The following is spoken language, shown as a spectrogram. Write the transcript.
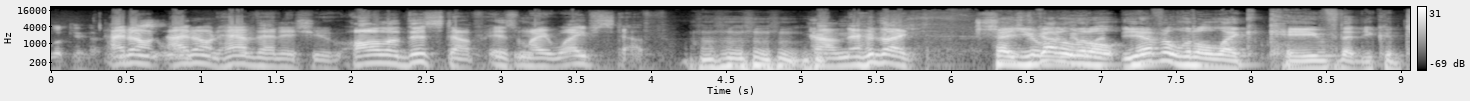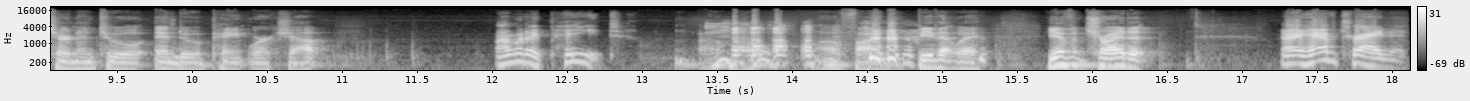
look in the. I don't. I don't have that issue. All of this stuff is my wife's stuff. Down there, like. Hey, you got a little. went- You have a little like cave that you could turn into into a paint workshop. Why would I paint? Oh, fine. Be that way. You haven't tried it. I have tried it.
